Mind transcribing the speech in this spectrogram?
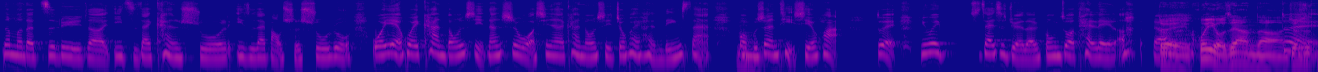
那么的自律的一直在看书，一直在保持输入。我也会看东西，但是我现在看东西就会很零散，我不是很体系化。对，因为。实在是觉得工作太累了，对，会有这样的，对，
